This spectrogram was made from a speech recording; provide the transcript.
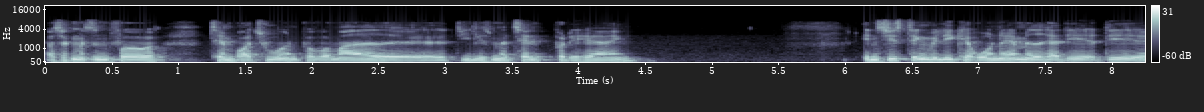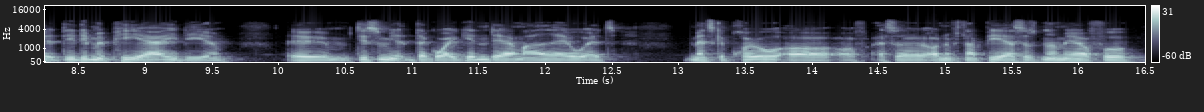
og så kan man sådan få temperaturen på, hvor meget øh, de ligesom er tændt på det her, ikke? En sidste ting, vi lige kan runde af med her, det, det, det er det med PR-idéer. Øh, det, som jeg, der går igen der meget, er jo, at man skal prøve at, at altså, og når vi snakker PR, så er sådan noget med at få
